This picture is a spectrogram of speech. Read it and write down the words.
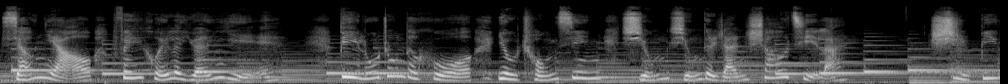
小鸟飞回了原野，壁炉中的火又重新熊熊地燃烧起来。士兵、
